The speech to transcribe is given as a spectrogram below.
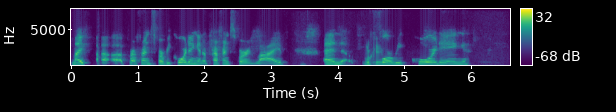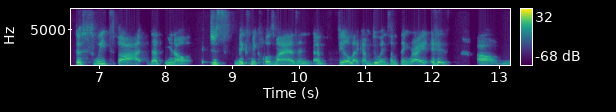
my uh, a preference for recording and a preference for live. And Okay. for recording, the sweet spot that you know just makes me close my eyes and, and feel like I'm doing something right is um,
